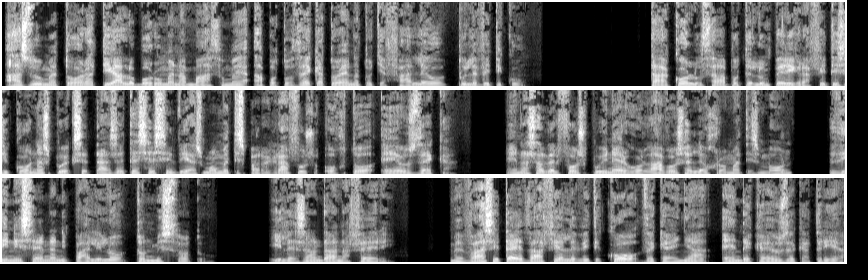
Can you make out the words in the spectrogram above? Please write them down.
Ας δούμε τώρα τι άλλο μπορούμε να μάθουμε από το 19ο κεφάλαιο του Λεβιτικού. Τα ακόλουθα αποτελούν περιγραφή της εικόνας που εξετάζεται σε συνδυασμό με τις παραγράφους 8 έως 10. Ένας αδελφός που είναι εργολάβος ελεοχρωματισμών δίνει σε έναν υπάλληλο τον μισθό του. Η Λεζάντα αναφέρει «Με βάση τα εδάφια Λεβιτικό 19, 11 έως 13,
